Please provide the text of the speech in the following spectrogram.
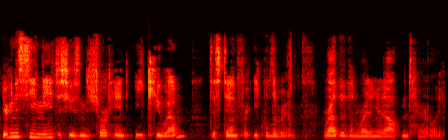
You're going to see me just using the shorthand EQM to stand for equilibrium rather than writing it out entirely.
